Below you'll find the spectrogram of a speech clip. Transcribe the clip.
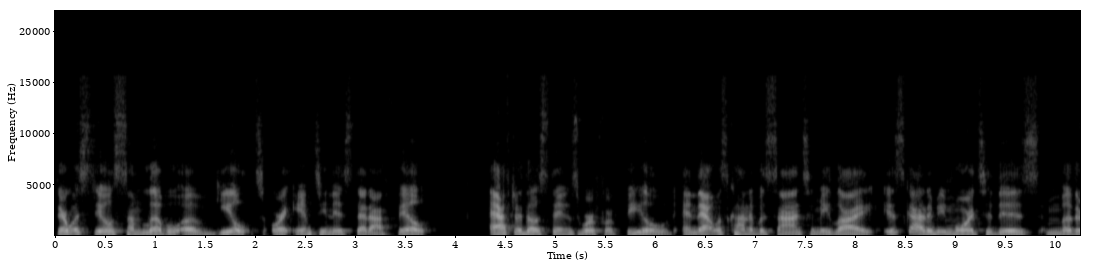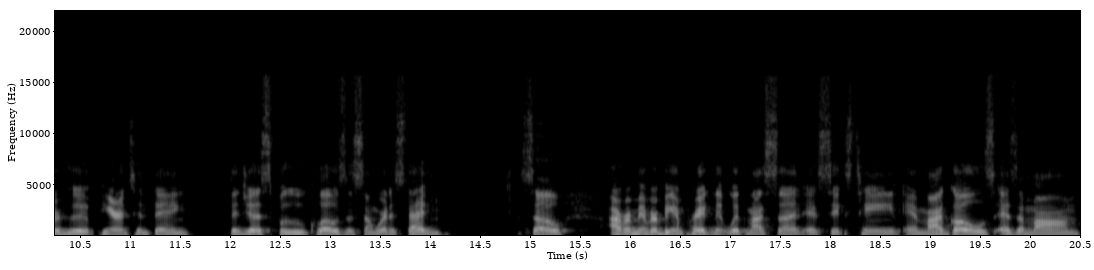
there was still some level of guilt or emptiness that I felt after those things were fulfilled. And that was kind of a sign to me like, it's got to be more to this motherhood parenting thing than just food, clothes, and somewhere to stay. So I remember being pregnant with my son at 16, and my goals as a mom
